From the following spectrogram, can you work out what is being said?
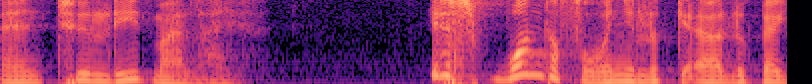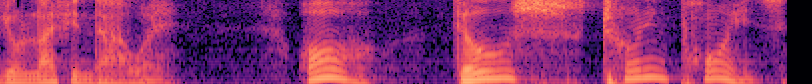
and to lead my life. It is wonderful when you look, uh, look back your life in that way. Oh, those turning points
